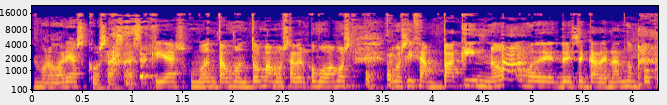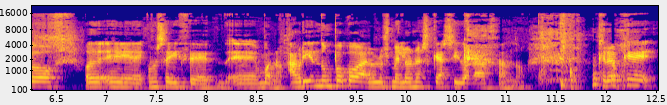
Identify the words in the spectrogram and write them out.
Bueno, varias cosas. Aquí has comentado un montón. Vamos a ver cómo vamos, cómo se dice, unpacking, ¿no? Como desencadenando un poco, eh, ¿cómo se dice? Eh, bueno, abriendo un poco a los melones que has ido lanzando. Creo que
